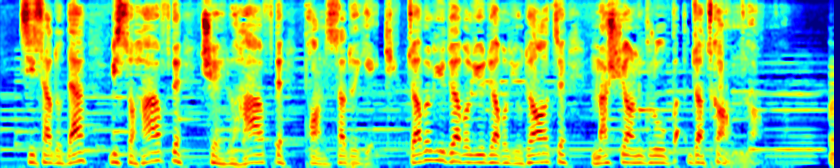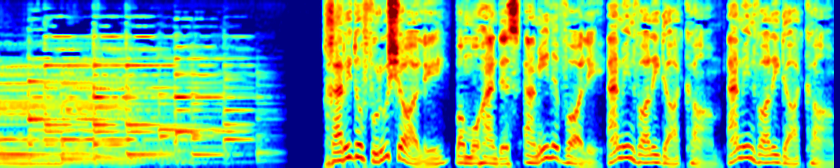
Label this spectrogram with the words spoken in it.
310 27 47 501 www.mashiangroup.com خرید و فروش عالی با مهندس امین والی aminvali.com aminvali.com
